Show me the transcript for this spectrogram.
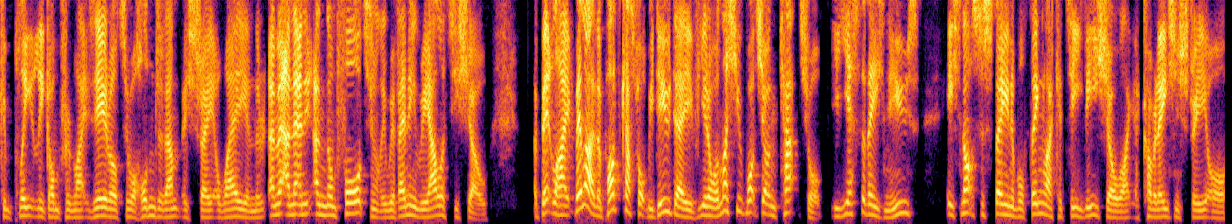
completely gone from like zero to a hundred, aren't they, straight away? And and and, and unfortunately, with any reality show. A bit like, bit like the podcast, what we do, Dave. You know, unless you watch it on catch up, yesterday's news it's not sustainable thing like a TV show, like a Coronation Street, or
